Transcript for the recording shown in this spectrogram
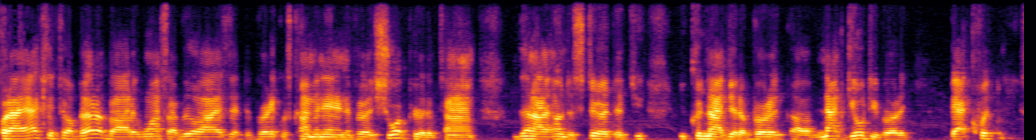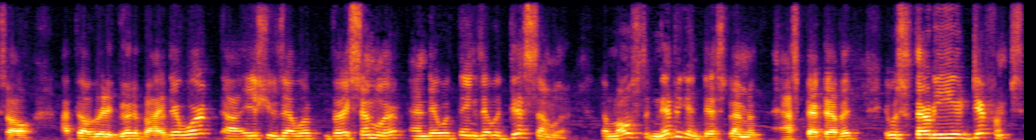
But I actually felt better about it once I realized that the verdict was coming in in a very short period of time. Then I understood that you, you could not get a verdict, uh, not guilty verdict, that quickly. So I felt really good about it. There were uh, issues that were very similar, and there were things that were dissimilar. The most significant dissimilar aspect of it, it was 30 year difference.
